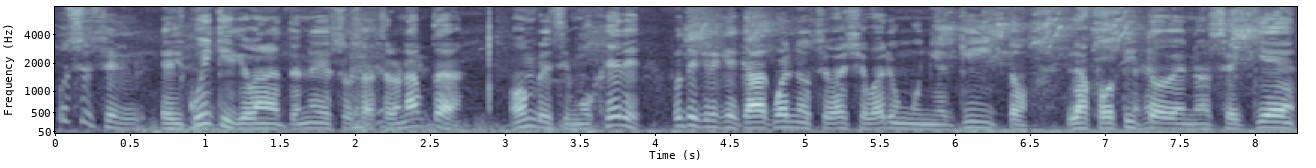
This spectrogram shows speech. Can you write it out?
¿Vos es el, el quickie que van a tener esos astronautas? Hombres y mujeres, ¿vos te crees que cada cual no se va a llevar un muñequito, la fotito de no sé quién,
